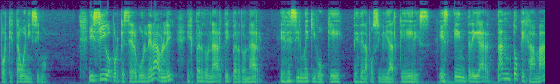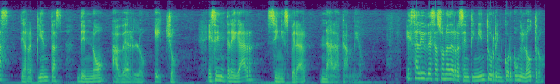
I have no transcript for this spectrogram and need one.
porque está buenísimo. Y sigo porque ser vulnerable es perdonarte y perdonar. Es decir, me equivoqué desde la posibilidad que eres. Es entregar tanto que jamás te arrepientas de no haberlo hecho. Es entregar sin esperar nada a cambio. Es salir de esa zona de resentimiento y rencor con el otro,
